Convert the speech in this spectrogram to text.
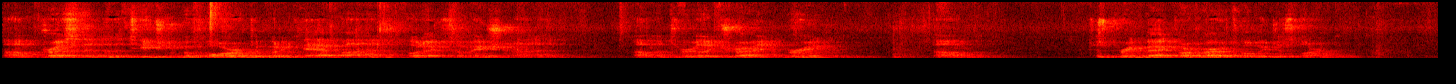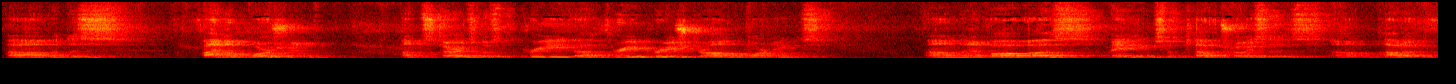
um, press into the teaching before, to put a cap on it, put exclamation on it, um, and to really try and bring, um, just bring back to our hearts what we just learned. Um, and this final portion um, starts with three, uh, three pretty strong warnings um, that involve us making some tough choices um, out of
